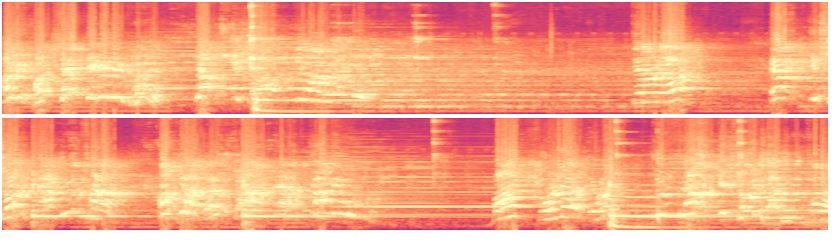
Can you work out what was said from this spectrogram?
आणि भक्षण केलेली म्हणून त्या किशोर एक किशोर जागृत झाला आपल्या घरच्या कामे उठून बाप सोडला तेव्हा दुसरा किशोर जागृत झाला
